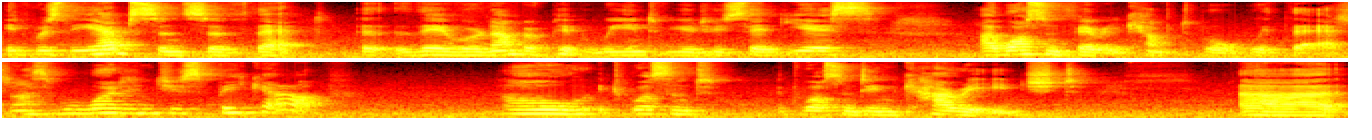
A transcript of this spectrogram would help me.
it was the absence of that. Uh, there were a number of people we interviewed who said, "Yes, I wasn't very comfortable with that," and I said, "Well, why didn't you speak up?" Oh, it wasn't. It wasn't encouraged uh,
